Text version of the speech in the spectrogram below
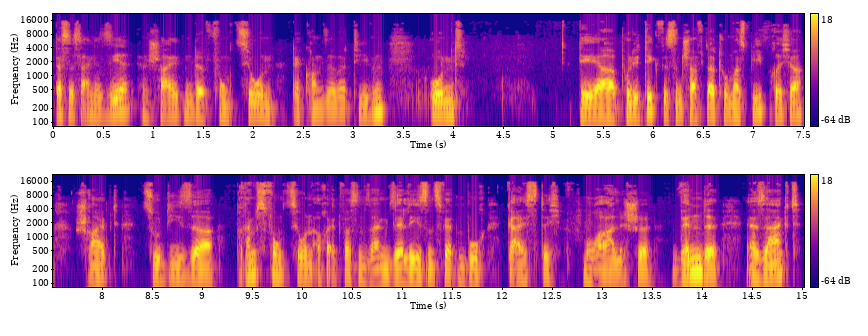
das ist eine sehr entscheidende Funktion der Konservativen und der Politikwissenschaftler Thomas Biebricher schreibt zu dieser Bremsfunktion auch etwas in seinem sehr lesenswerten Buch Geistig-moralische Wende. Er sagt,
